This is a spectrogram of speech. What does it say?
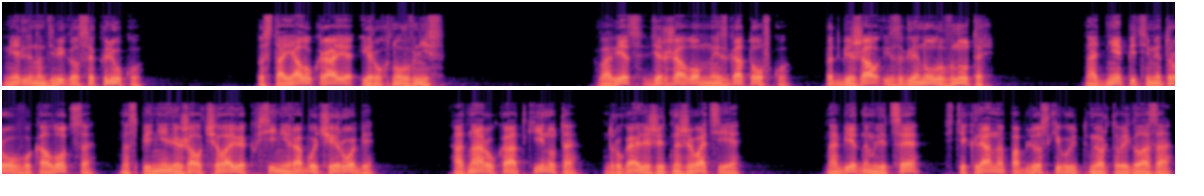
медленно двигался к люку. Постоял у края и рухнул вниз. Вовец держал лом на изготовку, подбежал и заглянул внутрь. На дне пятиметрового колодца на спине лежал человек в синей рабочей робе. Одна рука откинута, другая лежит на животе. На бедном лице стеклянно поблескивают мертвые глаза.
